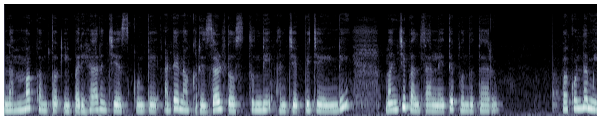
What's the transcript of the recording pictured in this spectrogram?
నమ్మకంతో ఈ పరిహారం చేసుకుంటే అంటే నాకు రిజల్ట్ వస్తుంది అని చెప్పి చేయండి. మంచి ఫలితాలను అయితే పొందుతారు. తప్పకుండా మీ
